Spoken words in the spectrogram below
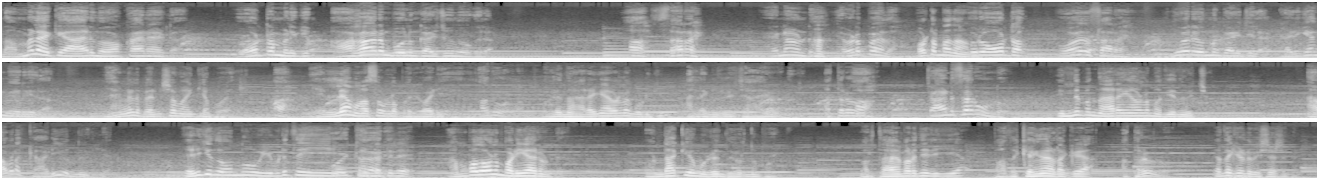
നമ്മളെയൊക്കെ ആര് നോക്കാനായിട്ടാ? ഓട്ടം വിളിക്കും. ആഹാരം പോലും കഴിച്ചു നോക്കില്ല. ആ സാറേ എന്നാ ഉണ്ട്? എവിടെ പോയതാ? ഓട്ടം വന്നാ ഒരു ഓട്ടം. പോയതാ സാറേ. ഇതുവരെ ഒന്നും കഴിച്ചില്ല. കഴിക്കാൻ കയറിയതാ. ഞങ്ങൾ പെൻഷൻ വാങ്ങിക്കാൻ പോയത്. ആ. എല്ലാ മാസമുള്ള പരിപാടിയായിരുന്നു അതുകൊള്ളാം ഒരു നാരങ്ങ വെള്ളം കുടിക്കും അല്ലെങ്കിൽ ഒരു ചായ കുടിക്കും. അത്ര ചാൻസ് സാറും ഉണ്ടോ? ഇന്നിപ്പം നാരങ്ങ വെള്ളം മതിയെന്ന് വെച്ചു. അവിടെ കടിയൊന്നുമില്ല. എനിക്ക് തോന്നുന്നു ഇവിടുത്തെ ഈ കണ്ടത്തിലെ അമ്പതോളം പണിയാറുണ്ട് ഉണ്ടാക്കിയ മുഴുവൻ തീർന്നു പോയി. ഭർത്താവ് പറഞ്ഞിരിക്കുക പതുക്കെ നടക്കുക. അത്രേ ഉള്ളൂ. എന്തൊക്കെയുണ്ട് വിശേഷങ്ങൾ?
